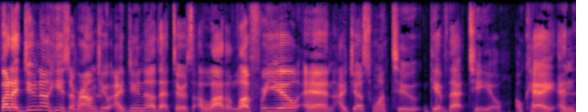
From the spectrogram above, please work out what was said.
But I do know he's around you. I do know that there's a lot of love for you, and I just want to give that to you. Okay, and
